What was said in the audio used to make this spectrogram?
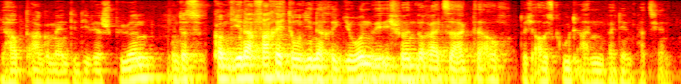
die Hauptargumente, die wir spüren. Und das kommt je nach Fachrichtung, je nach Region, wie ich vorhin bereits sagte, auch durchaus gut an bei den Patienten.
